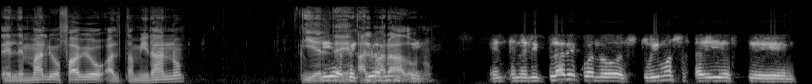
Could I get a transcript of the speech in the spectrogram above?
el de Malio Fabio Altamirano y el de Alvarado, ¿no? En, en el IPLADE, cuando estuvimos ahí, este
